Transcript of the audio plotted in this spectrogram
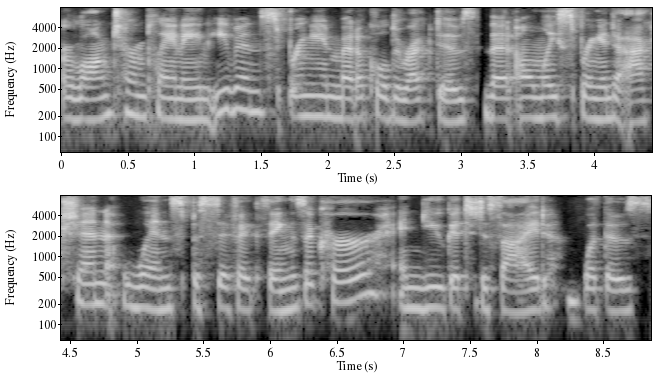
or long term planning, even springing medical directives that only spring into action when specific things occur and you get to decide what those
